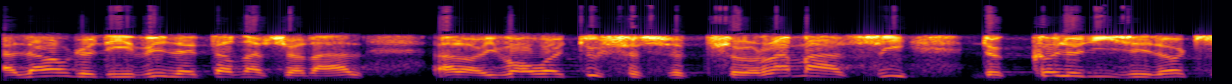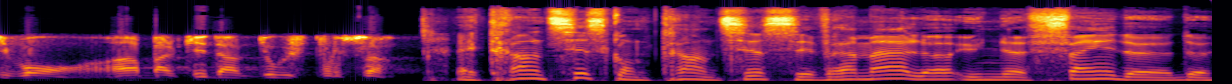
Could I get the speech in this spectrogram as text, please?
la langue des villes internationales. Alors, ils vont avoir tout ce, ce, ce ramassis de colonisés-là qui vont embarquer dans le 12 Eh, 36 contre 36, c'est vraiment là une fin de, de,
